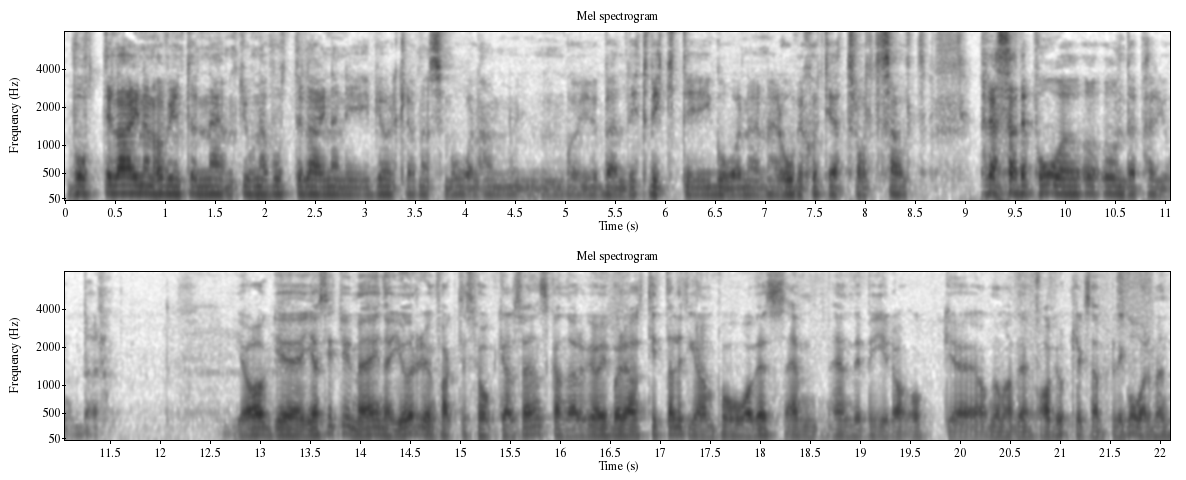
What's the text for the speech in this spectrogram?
Voutilainen har vi ju inte nämnt. Jona Voutilainen i, i Björklövens mål. Han var ju väldigt viktig igår när, när HV71 trots allt pressade på under perioder. Jag, eh, jag sitter ju med i den här juryn faktiskt för Hockeyallsvenskan där och vi har ju börjat titta lite grann på HVs MVP då och eh, om de hade avgjort till exempel igår. Men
